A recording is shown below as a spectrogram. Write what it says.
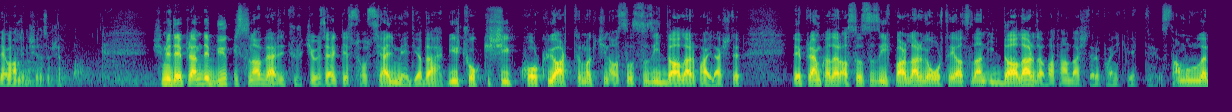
devam edeceğiz hocam. Şimdi depremde büyük bir sınav verdi Türkiye özellikle sosyal medyada. Birçok kişi korkuyu arttırmak için asılsız iddialar paylaştı. Deprem kadar asılsız ihbarlar ve ortaya atılan iddialar da vatandaşları panikletti. İstanbullular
